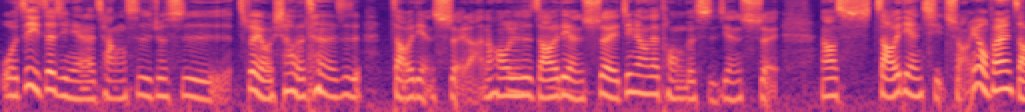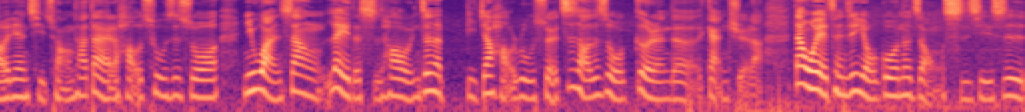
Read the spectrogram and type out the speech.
我自己这几年的尝试就是最有效的，真的是早一点睡啦，然后就是早一点睡，尽量在同一个时间睡，然后早一点起床。因为我发现早一点起床，它带来的好处是说，你晚上累的时候，你真的比较好入睡，至少这是我个人的感觉啦。但我也曾经有过那种时期是。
